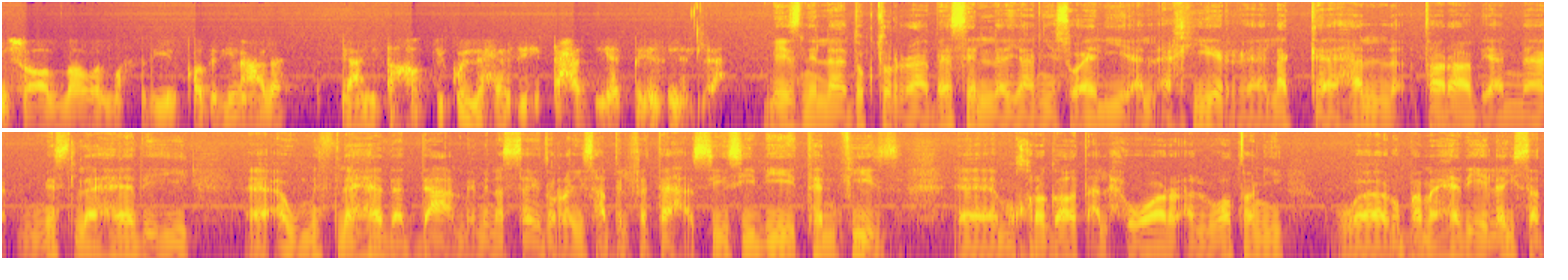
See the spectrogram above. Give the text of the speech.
إن شاء الله والمصريين قادرين على يعني تخطي كل هذه التحديات بإذن الله. بإذن الله دكتور باسل يعني سؤالي الأخير لك هل ترى بأن مثل هذه أو مثل هذا الدعم من السيد الرئيس عبد الفتاح السيسي بتنفيذ مخرجات الحوار الوطني وربما هذه ليست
